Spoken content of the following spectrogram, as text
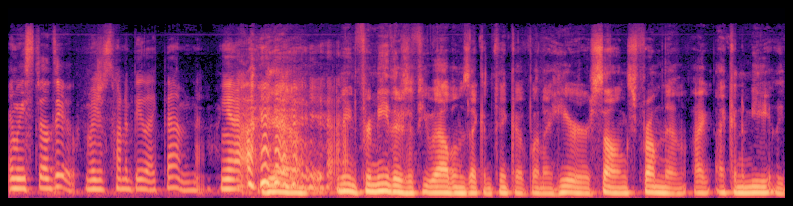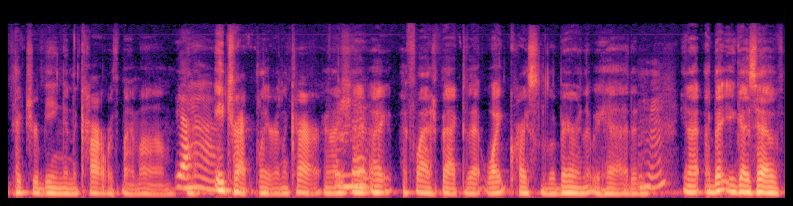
And we still do. we just want to be like them now, you know. yeah. I mean, for me, there's a few albums I can think of when I hear songs from them. I, I can immediately picture being in the car with my mom. Yeah. Yeah. Eight track player in the car. And Mm-hmm. I, I, I flash back to that white Chrysler LeBaron that we had. And, you know, I bet you guys have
